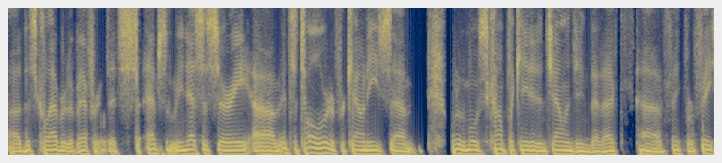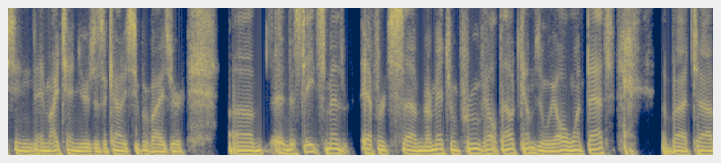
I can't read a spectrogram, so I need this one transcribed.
uh, this collaborative effort that's absolutely necessary. Uh, it's a tall order for counties. Um, one of the most complicated and challenging that I uh, think we're facing in my 10 years as a county supervisor. Um, and the state's efforts um, are meant to improve health outcomes, and we all want that. But uh,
